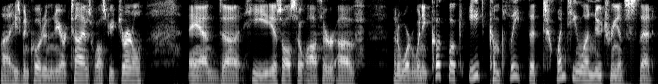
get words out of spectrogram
Uh, he's been quoted in the New York Times, Wall Street Journal. And uh, he is also author of an award winning cookbook, Eat Complete the 21 Nutrients That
